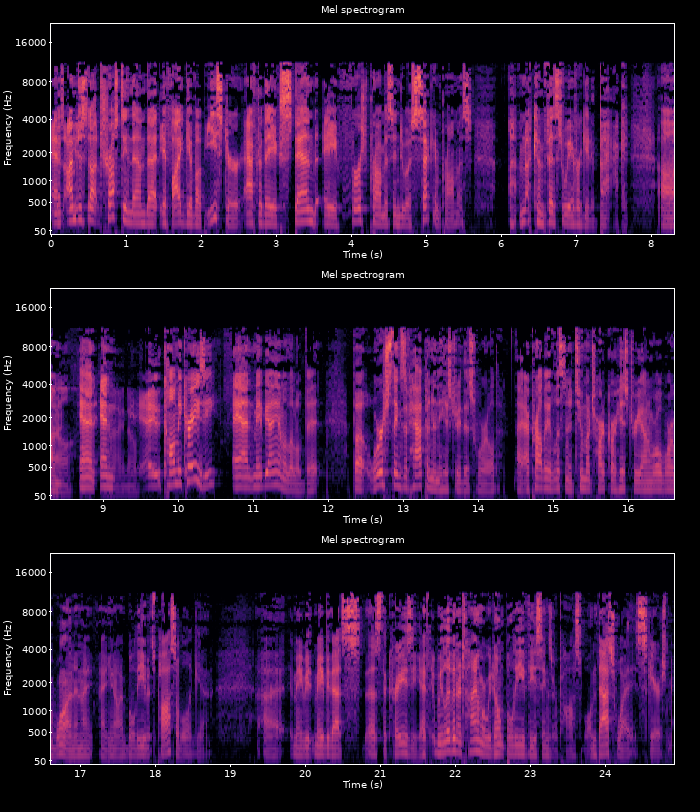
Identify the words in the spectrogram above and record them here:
And I'm just not trusting them that if I give up Easter after they extend a first promise into a second promise, I'm not convinced we ever get it back. Um, Well, and and yeah, uh, call me crazy, and maybe I am a little bit. But worse things have happened in the history of this world. I, I probably have listened to too much hardcore history on World War One, and I, I, you know, I believe it's possible again. Uh, maybe, maybe that's that's the crazy. I th- we live in a time where we don't believe these things are possible, and that's why it scares me.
